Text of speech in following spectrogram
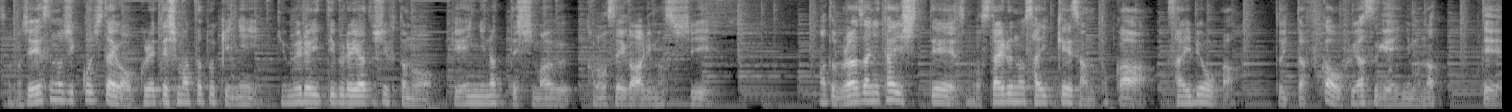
その JS の実行自体が遅れてしまった時に、キュミュレイティブレイアウトシフトの原因になってしまう可能性がありますし、あとブラウザに対してそのスタイルの再計算とか再描画といった負荷を増やす原因にもなって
